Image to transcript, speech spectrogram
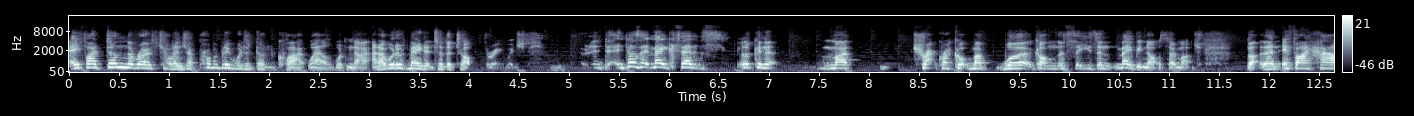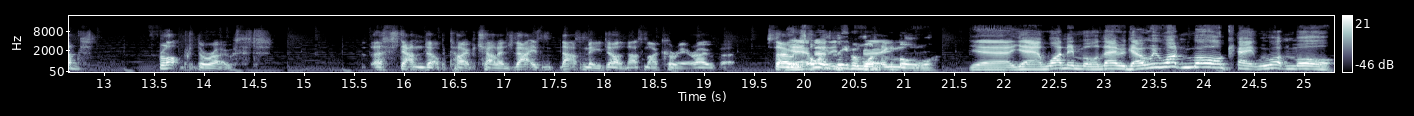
if I'd done the roast challenge, I probably would have done quite well, wouldn't I? And I would have made it to the top three. Which does it make sense looking at my track record, my work on the season? Maybe not so much. But then if I had flopped the roast, a stand-up type challenge, that is that's me done. That's my career over. So Yeah, it's always leaving true. wanting more. Yeah, yeah, wanting more. There we go. We want more, Kate. We want more.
